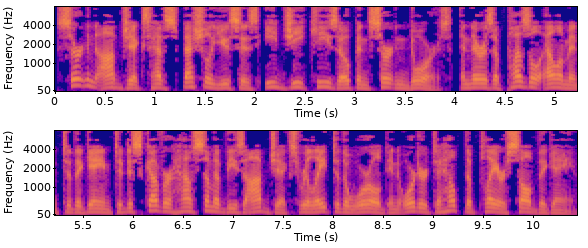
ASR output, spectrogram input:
Certain objects have special uses e.g. keys open certain doors, and there is a puzzle element to the game to discover how some of these objects relate to the world in order to help the player solve the game.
